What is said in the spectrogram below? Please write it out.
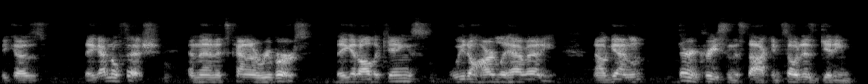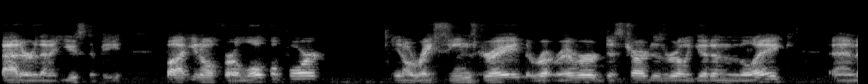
because they got no fish. And then it's kind of reverse. They get all the kings. We don't hardly have any. Now, again, they're increasing the stocking, so it is getting better than it used to be. But, you know, for a local port, you know, Racine's great. The River discharges really good into the lake, and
